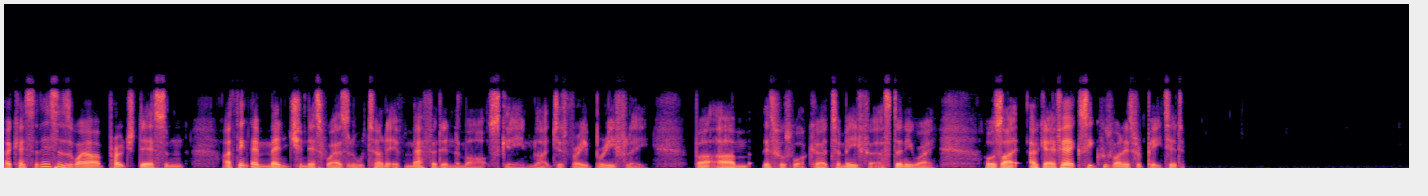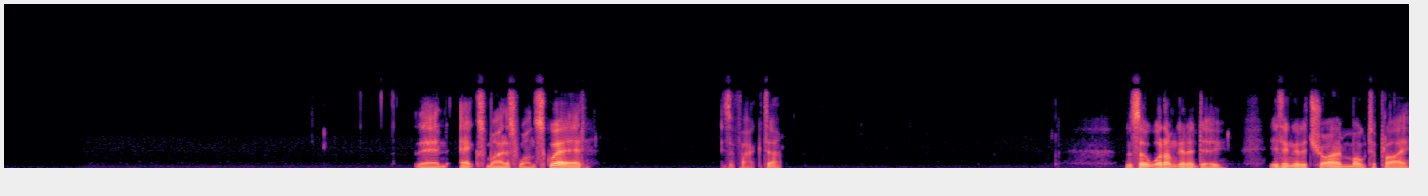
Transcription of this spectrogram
Okay, so this is the way I approach this, and I think they mention this way as an alternative method in the mark scheme, like just very briefly. But um, this was what occurred to me first anyway. I was like, okay, if x equals 1 is repeated, then x minus 1 squared is a factor. And so what I'm going to do is I'm going to try and multiply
